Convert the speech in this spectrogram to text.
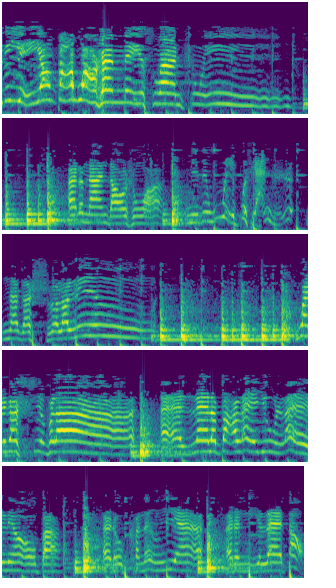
你的阴阳八卦还没算准？哎，这难道说你的未卜先知那个失了灵？我这个师傅啦，哎，来了吧，来就来了吧，哎，都可能也，哎，这你来到，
